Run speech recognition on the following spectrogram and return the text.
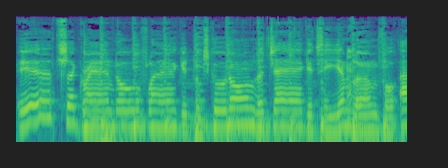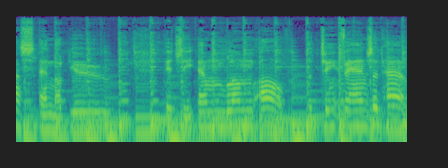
it's a grand old flag. It looks good on the jag. It's the emblem for us and not you. It's the emblem of the te- fans that have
